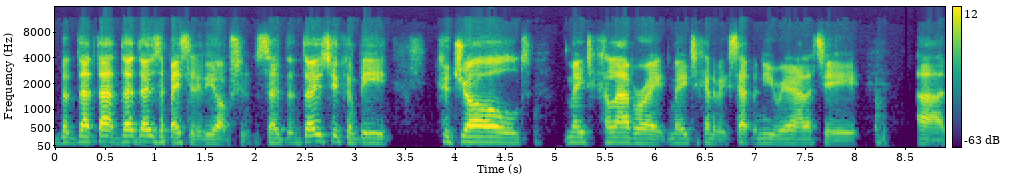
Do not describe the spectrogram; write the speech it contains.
But that that, that those are basically the options. So those who can be cajoled made to collaborate made to kind of accept the new reality uh,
